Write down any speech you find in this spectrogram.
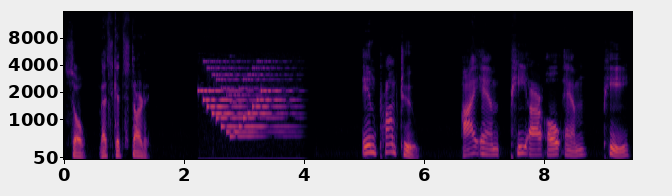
So let's get started. Impromptu. I M P R O M P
